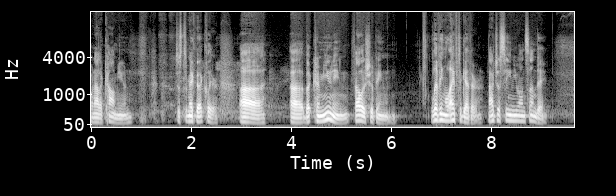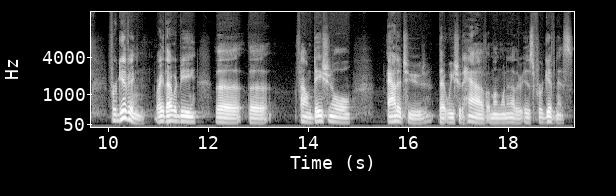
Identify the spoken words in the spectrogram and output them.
We're not a commune, just to make that clear. Uh, uh, but communing, fellowshipping, living life together, not just seeing you on Sunday. Forgiving, right? That would be the, the foundational attitude that we should have among one another is forgiveness.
